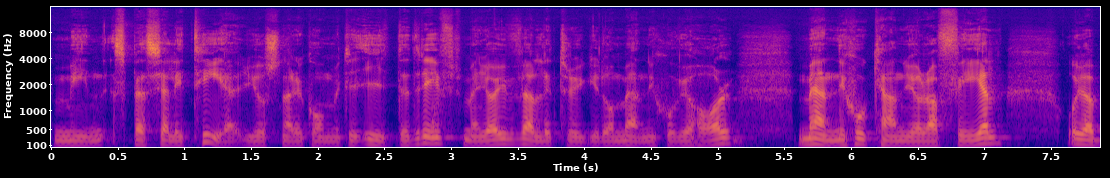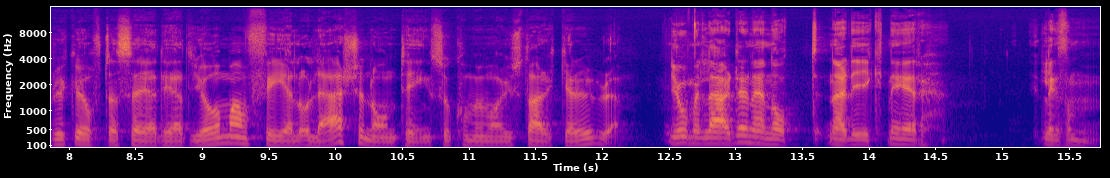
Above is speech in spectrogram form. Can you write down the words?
min specialitet just när det kommer till IT-drift. Men jag är väldigt trygg i de människor vi har. Människor kan göra fel. Och jag brukar ofta säga det att gör man fel och lär sig någonting så kommer man ju starkare ur det. Jo, men lärde ni något när det gick ner liksom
